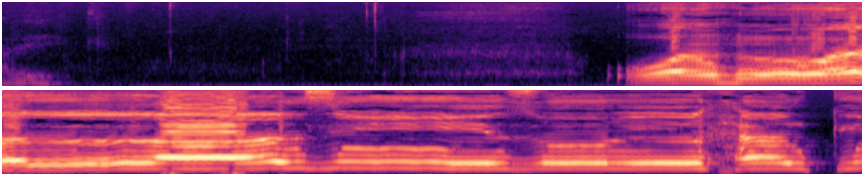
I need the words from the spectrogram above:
عليك. وهو العزيز الحكيم.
